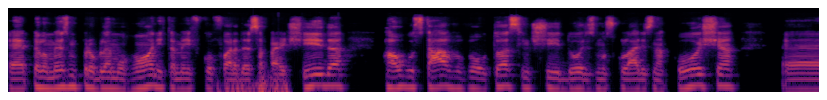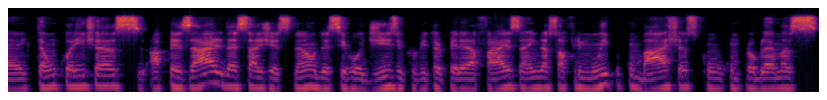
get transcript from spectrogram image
É, pelo mesmo problema, o Rony também ficou fora dessa partida. Raul Gustavo voltou a sentir dores musculares na coxa. É, então, o Corinthians, apesar dessa gestão, desse rodízio que o Vitor Pereira faz, ainda sofre muito com baixas, com, com problemas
